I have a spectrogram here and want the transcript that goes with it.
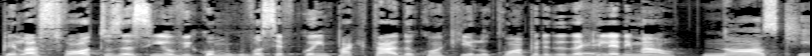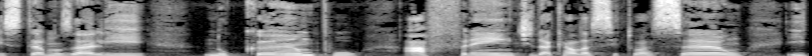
pelas fotos, assim, eu vi como você ficou impactada com aquilo, com a perda daquele é. animal. Nós que estamos ali no campo, à frente daquela situação e,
